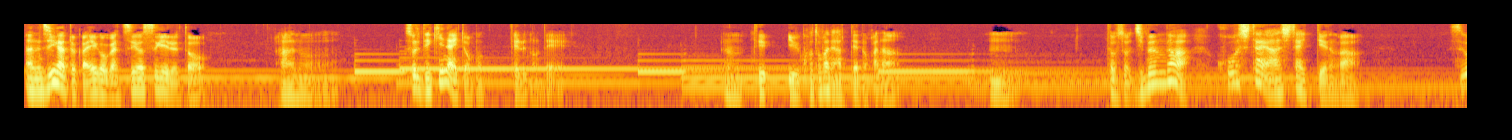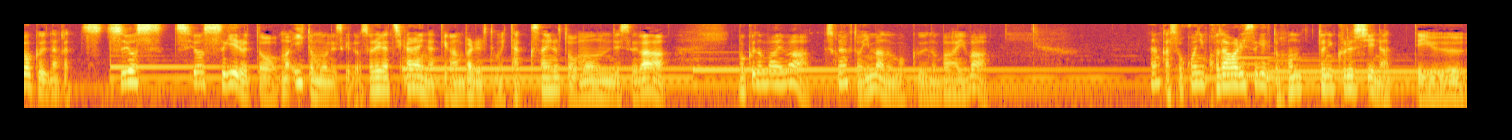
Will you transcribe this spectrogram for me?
あの自我とかエゴが強すぎるとあのー、それできないと思ってるのでうん。っていう言葉で合ってるのかな。うん。そうそう自分がこうしたいああしたいっていうのがすごくなんか強す強すぎるとまあいいと思うんですけどそれが力になって頑張れる人もたくさんいると思うんですが僕の場合は少なくとも今の僕の場合はなんかそこにこだわりすぎると本当に苦しいなっていう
